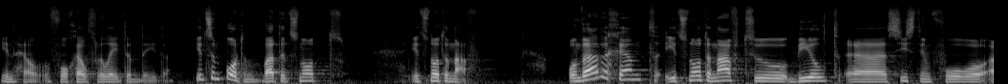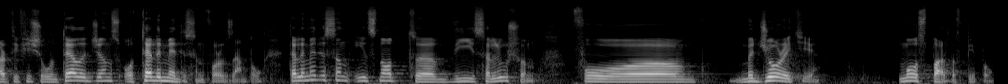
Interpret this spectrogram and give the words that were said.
in health for health-related data. It's important, but it's not it's not enough. On the other hand, it's not enough to build a system for artificial intelligence or telemedicine, for example. Telemedicine is not uh, the solution for majority, most part of people.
